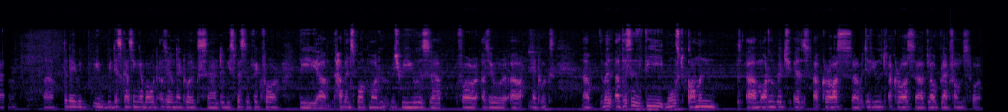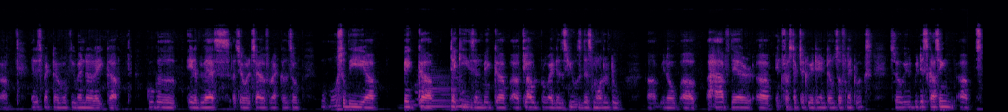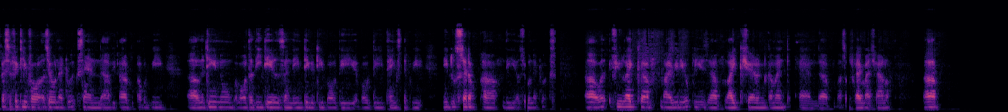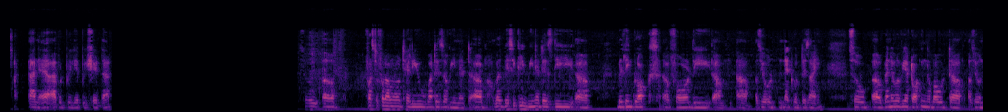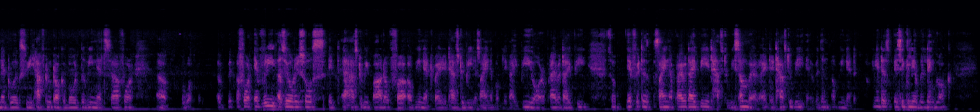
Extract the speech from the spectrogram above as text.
Uh, today we, we will be discussing about Azure networks and to be specific for the uh, hub and spoke model which we use uh, for Azure uh, networks. Uh, well, this is the most common model which is across which is used across cloud platforms for irrespective of the vendor like Google, AWS, Azure itself, Oracle. So most of the big uh, techies and big uh, uh, cloud providers use this model to you know have their infrastructure created in terms of networks so we will be discussing uh, specifically for Azure networks, and uh, uh, I would be letting you know about the details and the integrity about the about the things that we need to set up the Azure networks. well, if you like my video, please like, share, and comment, and subscribe my channel uh, and uh, I would really appreciate that. So uh, first of all, I want to tell you what is a VNet. Um, well, basically, VNet is the uh, building blocks uh, for the um, uh, Azure network design. So whenever we are talking about Azure networks, we have to talk about the VNets for for every Azure resource, it has to be part of uh, a VNet, right? It has to be assigned a public IP or a private IP. So if it is assigned a private IP, it has to be somewhere, right? It has to be within a VNet. VNet is basically a building block.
